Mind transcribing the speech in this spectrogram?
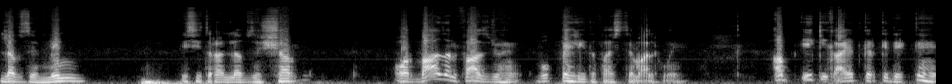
لفظ من، اسی طرح لفظ شر اور بعض الفاظ جو ہیں وہ پہلی دفعہ استعمال ہوئے ہیں۔ اب ایک ایک آیت کر کے دیکھتے ہیں۔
